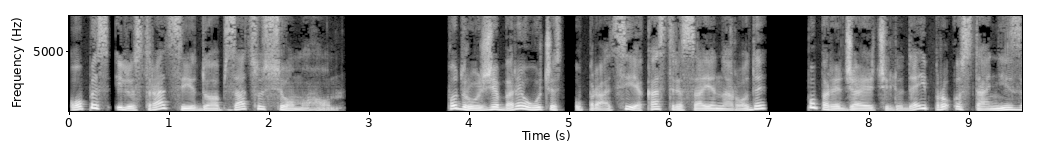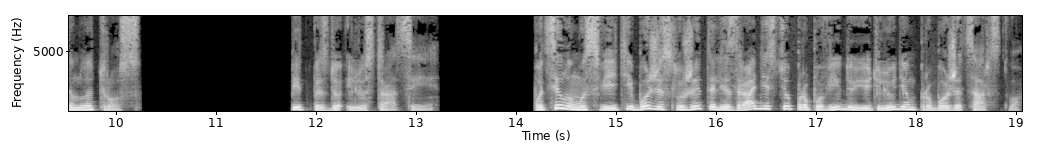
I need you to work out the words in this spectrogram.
Опис ілюстрації до абзацу сьомого Подружжя бере участь у праці, яка стрясає народи, попереджаючи людей про останній землетрус. Підпис до ілюстрації По цілому світі Божі служителі з радістю проповідують людям про Боже царство.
